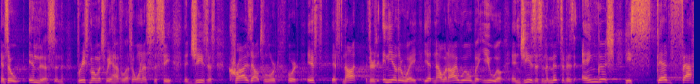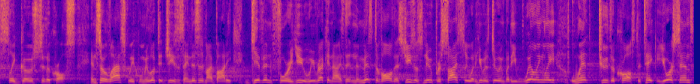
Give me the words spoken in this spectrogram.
And so, in this, in the brief moments we have left, I want us to see that Jesus cries out to the Lord, Lord, if, if not, if there's any other way, yet not what I will, but you will. And Jesus, in the midst of his anguish, he steadfastly goes to the cross. And so, last week, when we looked at Jesus saying, This is my body given for you, we recognized that in the midst of all this, Jesus knew precisely what he was doing, but he willingly went to the cross to take your sins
